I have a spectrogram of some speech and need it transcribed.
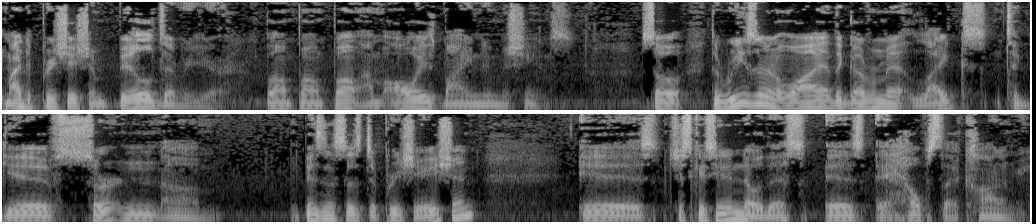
My depreciation builds every year. Boom, boom, boom. I'm always buying new machines. So the reason why the government likes to give certain um, businesses depreciation is just in case you didn't know this is it helps the economy.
